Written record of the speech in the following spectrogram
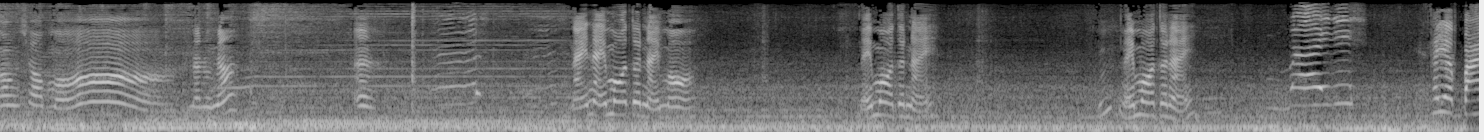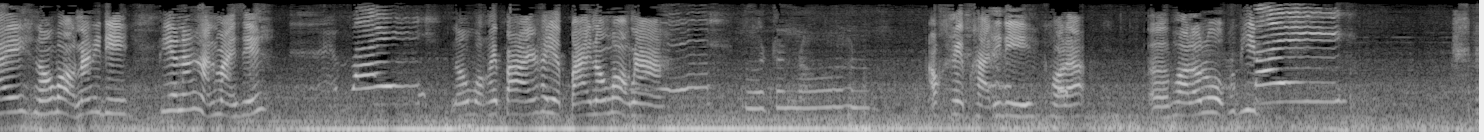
กล้องชอบมอนะลูกเนาะอะไหนไหนมอตัวไหนมอ ไหนมอตัวไหนไหนมอตัวไหน ขยับไปน้องบอกนั่งดีๆ พี่นั่งหันใหม่สิไปน้องบอกให้ไปขยับไปน้องบอกนะจะนอนเอาเข็บขาดีๆพอแล้ว เออพอแล้วลูกพี่พี่ข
